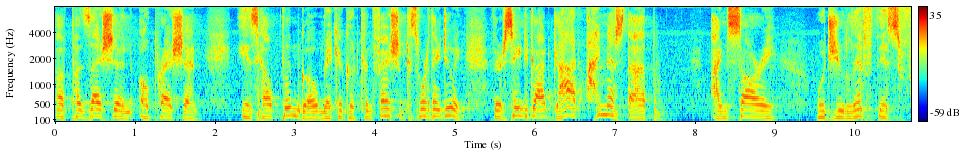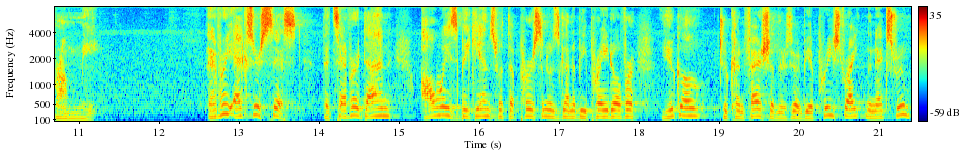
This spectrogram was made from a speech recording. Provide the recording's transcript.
of possession, oppression, is help them go make a good confession. Because what are they doing? They're saying to God, God, I messed up. I'm sorry. Would you lift this from me? Every exorcist that's ever done always begins with the person who's going to be prayed over. You go to confession. There's going to be a priest right in the next room.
